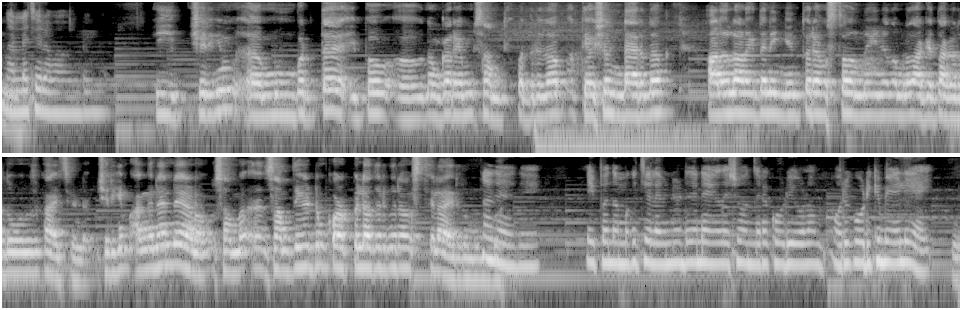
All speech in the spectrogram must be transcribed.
നല്ല ചിലവാകുന്നുണ്ട്. ഈ ശരിക്കും മുമ്പത്തെ ഇപ്പോൾ നമുക്കറിയാം സാമ്പത്തിക ഭദ്രത അത്യാവശ്യം ഉണ്ടായിരുന്ന ആളുകളാണെങ്കിൽ തന്നെ ഇങ്ങനത്തെ ഒരു അവസ്ഥ വന്നു കഴിഞ്ഞാൽ നമ്മൾ ആകെ തകർന്നു പോകുന്ന കാഴ്ചയുണ്ട്. ശരിക്കും അങ്ങനെ തന്നെയാണോ? സമ- സാമ്പത്തികമായിട്ടും കുഴപ്പമില്ലാതിരുന്ന ഒരു അവസ്ഥയിലായിരുന്നു ഇപ്പൊ അതെ അതെ. ഇപ്പം നമുക്ക് ചിലവിന് വേണ്ടി തന്നെ ഏകദേശം ഒന്നര കോടിയോളം ഒരു കോടിക്ക് മേലെയായി. അപ്പൊ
